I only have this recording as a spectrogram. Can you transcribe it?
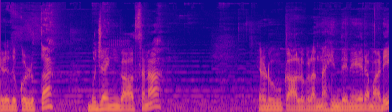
ಎಳೆದುಕೊಳ್ಳುತ್ತಾ ಭುಜಂಗಾಸನ, ಎರಡೂ ಕಾಲುಗಳನ್ನು ಹಿಂದೆ ನೇರ ಮಾಡಿ,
